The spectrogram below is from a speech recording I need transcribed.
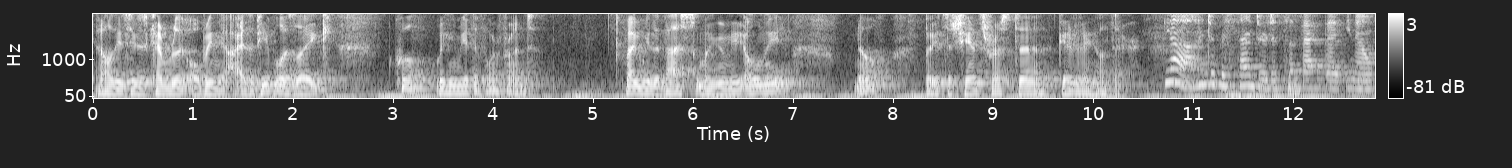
and all these things is kind of really opening the eyes of people is like, cool, we can be at the forefront. Am I gonna be the best? Am I gonna be the only? No, but it's a chance for us to get everything out there. Yeah, hundred percent. Or just the fact that you know,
